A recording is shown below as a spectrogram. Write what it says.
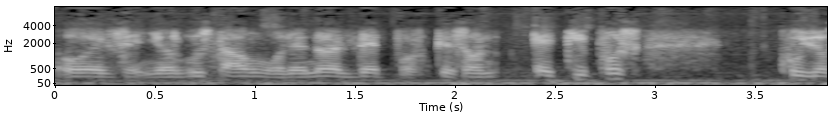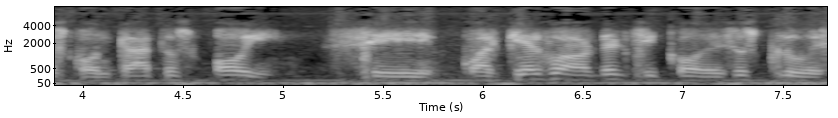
o del señor Gustavo Moreno del Depor, que son equipos cuyos contratos hoy, si cualquier jugador del Chico de esos clubes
